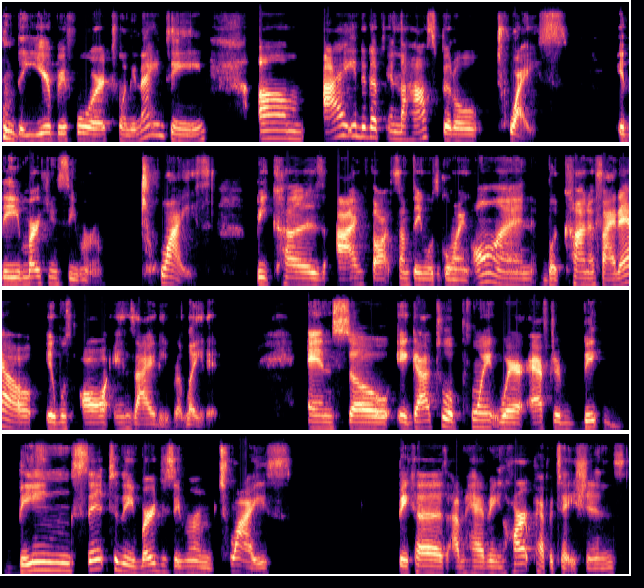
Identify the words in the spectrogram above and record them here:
the year before 2019. Um, I ended up in the hospital twice in the emergency room twice because I thought something was going on, but kind of find out it was all anxiety related. And so it got to a point where after be- being sent to the emergency room twice because I'm having heart palpitations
